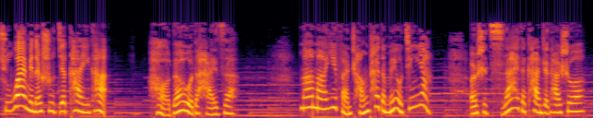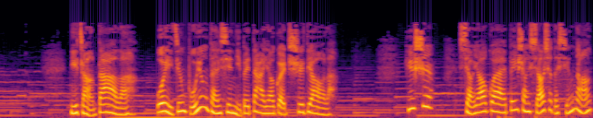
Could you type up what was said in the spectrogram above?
去外面的世界看一看。”好的，我的孩子。妈妈一反常态的没有惊讶，而是慈爱的看着他说：“你长大了，我已经不用担心你被大妖怪吃掉了。”于是，小妖怪背上小小的行囊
